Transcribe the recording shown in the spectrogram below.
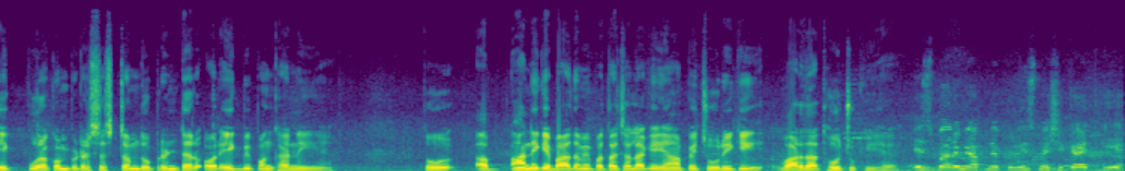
एक पूरा कंप्यूटर सिस्टम दो प्रिंटर और एक भी पंखा नहीं है। तो अब आने के बाद हमें पता चला कि यहाँ पे चोरी की वारदात हो चुकी है। इस बारे में आपने पुलिस में शिकायत की है?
